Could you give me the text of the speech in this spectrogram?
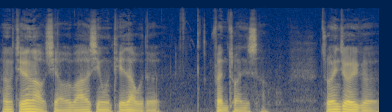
很觉得很好笑，我把他新闻贴在我的粉砖上。昨天就有一个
